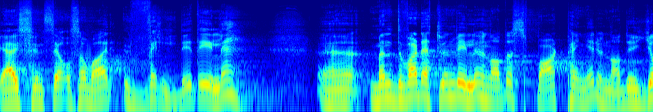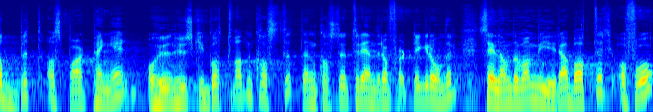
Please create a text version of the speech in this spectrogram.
Jeg syns det også var veldig tidlig. Eh, men det var dette hun ville. Hun hadde spart penger. Hun hadde jobbet og spart penger. Og hun husker godt hva den kostet. Den kostet 340 kroner. Selv om det var mye rabatter å få,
